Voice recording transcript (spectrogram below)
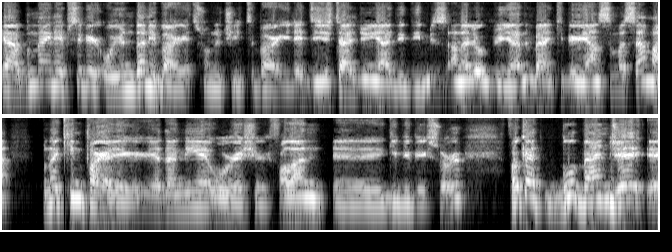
ya bunların hepsi bir oyundan ibaret sonuç itibariyle. Dijital dünya dediğimiz analog dünyanın belki bir yansıması ama buna kim para verir ya da niye uğraşır falan e, gibi bir soru. Fakat bu bence e,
